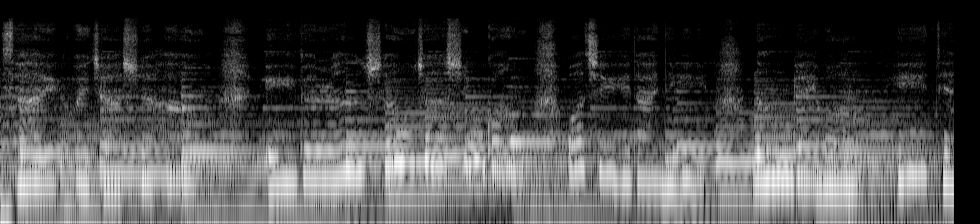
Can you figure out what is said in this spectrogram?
在回家时候，一个人守着星光，我期待你能给我一点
